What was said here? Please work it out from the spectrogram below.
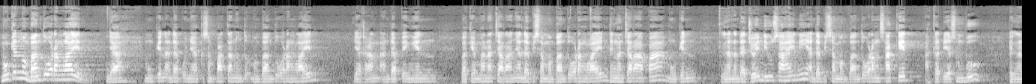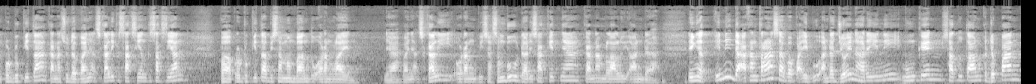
mungkin membantu orang lain ya. Mungkin Anda punya kesempatan untuk membantu orang lain ya kan? Anda pengen bagaimana caranya Anda bisa membantu orang lain dengan cara apa mungkin dengan Anda join di usaha ini, Anda bisa membantu orang sakit agar dia sembuh dengan produk kita karena sudah banyak sekali kesaksian-kesaksian bahwa produk kita bisa membantu orang lain. Ya, banyak sekali orang bisa sembuh dari sakitnya karena melalui Anda. Ingat, ini tidak akan terasa Bapak Ibu, Anda join hari ini, mungkin satu tahun ke depan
